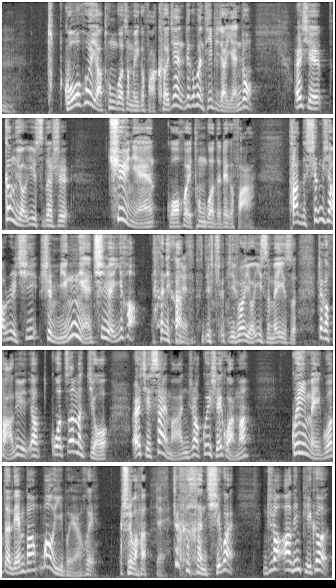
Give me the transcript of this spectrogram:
嗯，国会要通过这么一个法，可见这个问题比较严重。而且更有意思的是，去年国会通过的这个法，它的生效日期是明年七月一号。你看，你你说有意思没意思？这个法律要过这么久，而且赛马你知道归谁管吗？归美国的联邦贸易委员会，是吧？对，这个很奇怪。你知道奥林匹克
